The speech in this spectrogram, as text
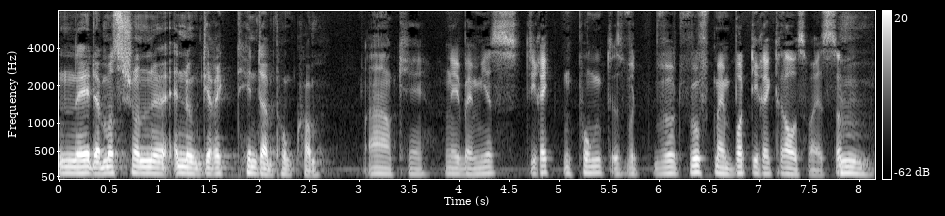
Nee, da muss schon eine Endung direkt hinterm Punkt kommen. Ah, okay. Nee, bei mir ist direkt ein Punkt, es wird, wird, wirft mein Bot direkt raus, weißt du? Mm.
